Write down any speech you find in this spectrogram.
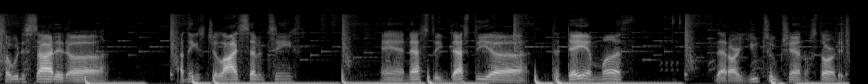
So we decided uh, I think it's July 17th, and that's the that's the uh, the day and month that our YouTube channel started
